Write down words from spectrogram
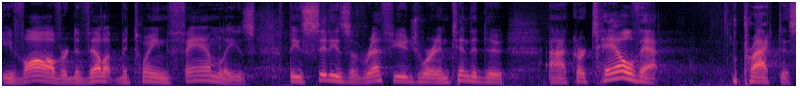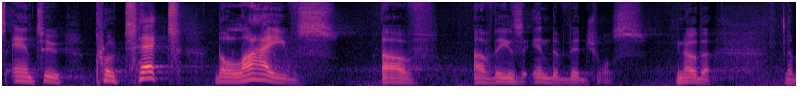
evolve or develop between families. These cities of refuge were intended to uh, curtail that practice and to protect the lives of, of these individuals. You know, the the,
